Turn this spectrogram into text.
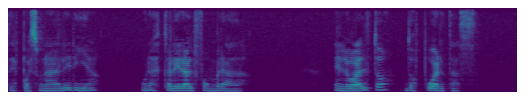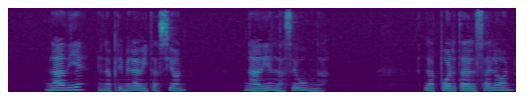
después una galería, una escalera alfombrada. En lo alto, dos puertas. Nadie en la primera habitación, nadie en la segunda. La puerta del salón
